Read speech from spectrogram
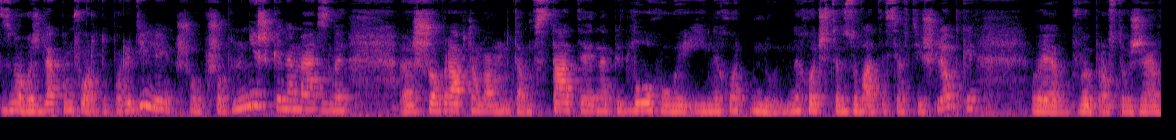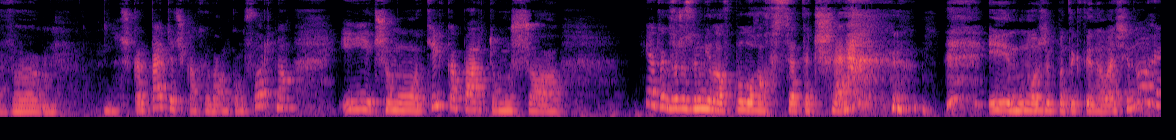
знову ж для комфорту породіллі, щоб, щоб ніжки не мерзли, щоб раптом вам там встати на підлогу і не, хо, ну, не хочеться взуватися в ті шльопки. Ви, ви просто вже в шкарпеточках і вам комфортно. І чому кілька пар? Тому що я так зрозуміла, в пологах все тече і може потекти на ваші ноги.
